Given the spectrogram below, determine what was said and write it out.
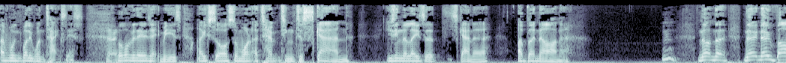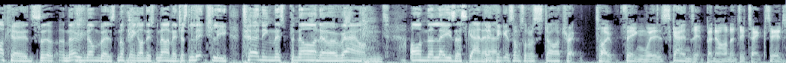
I wouldn't, probably wouldn't tax this. No. But one thing that irritated me is I saw someone attempting to scan using the laser scanner a banana. Not no no no barcodes, uh, no numbers, nothing on this banana. Just literally turning this banana around on the laser scanner. They think it's some sort of Star Trek type thing where it scans it, banana detected.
